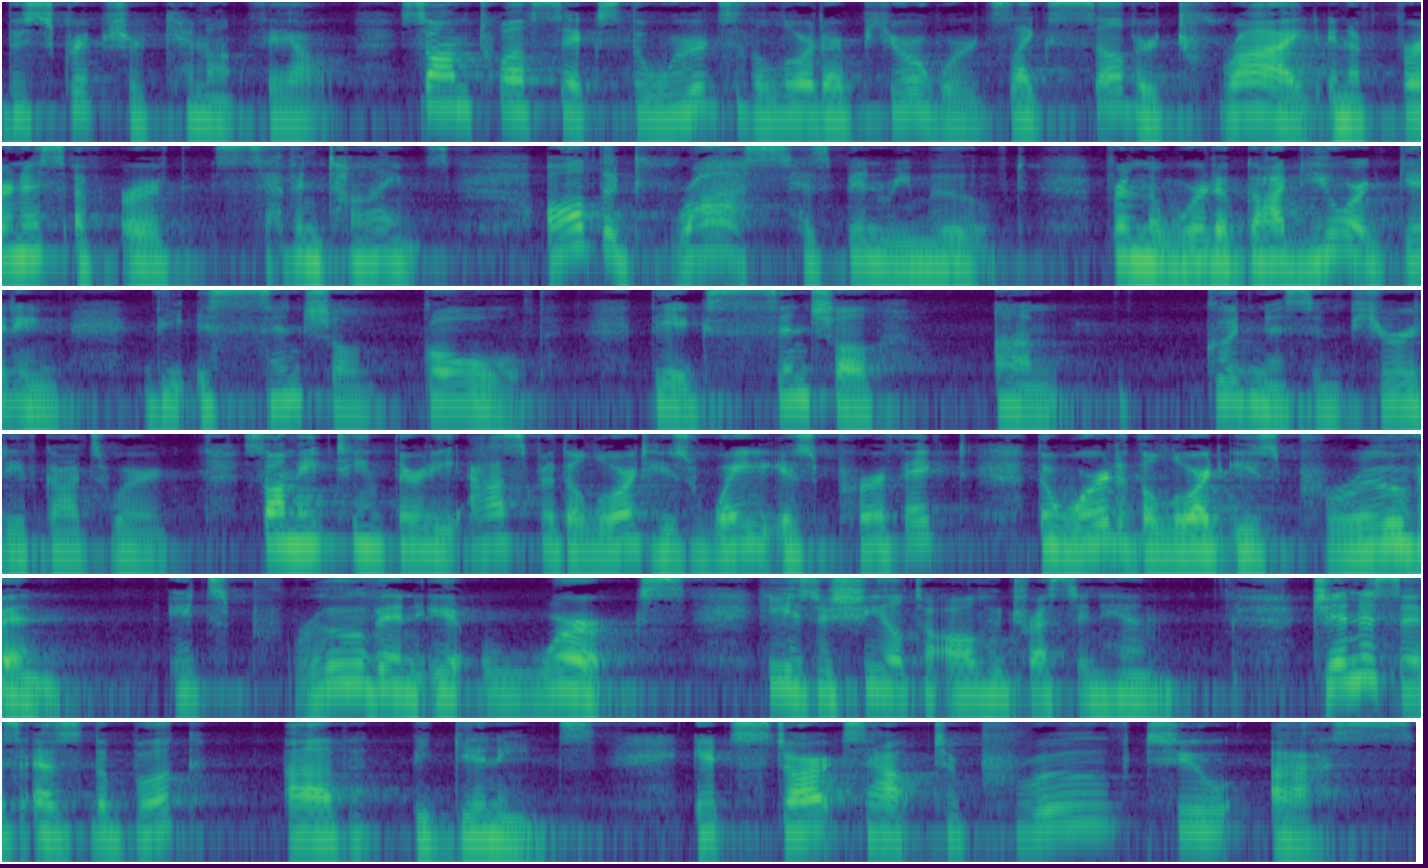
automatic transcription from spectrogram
The scripture cannot fail. Psalm 12, 6, the words of the Lord are pure words, like silver tried in a furnace of earth seven times. All the dross has been removed from the word of God. You are getting the essential gold, the essential um, goodness and purity of God's word. Psalm 18:30 As for the Lord his way is perfect. The word of the Lord is proven. It's proven. It works. He is a shield to all who trust in him. Genesis as the book of beginnings. It starts out to prove to us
